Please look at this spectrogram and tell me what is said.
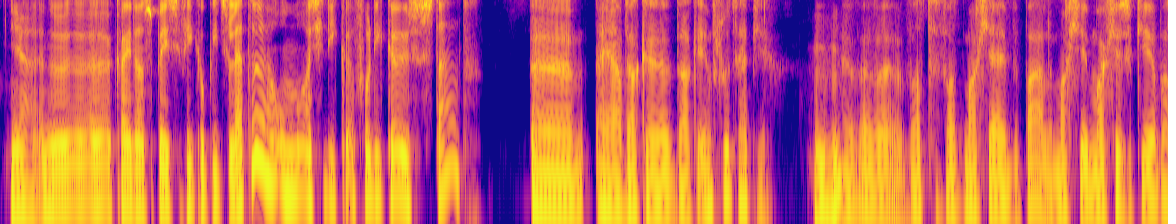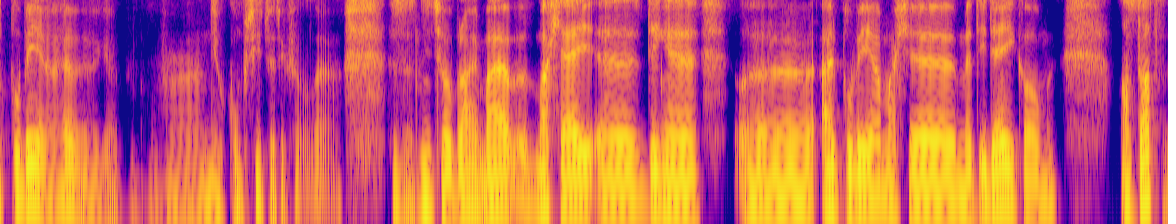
Ja, en eh, kan je dan specifiek op iets letten om, als je die, voor die keuze staat? Ehm, nou ja, welke, welke invloed heb je? Mhm. Wat, wat mag jij bepalen? Mag je, mag je eens een keer wat proberen? Hè? Een nieuw composiet, weet ik veel. eh, dus dat is niet zo belangrijk. Maar mag jij eh, dingen eh, uitproberen? Mag je met ideeën komen? Als dat,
